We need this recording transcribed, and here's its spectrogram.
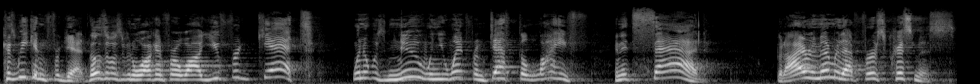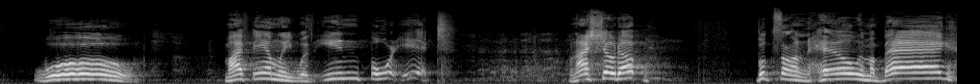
Because we can forget. Those of us who've been walking for a while, you forget when it was new, when you went from death to life, and it's sad. But I remember that first Christmas. Whoa. My family was in for it. When I showed up, books on hell in my bag,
